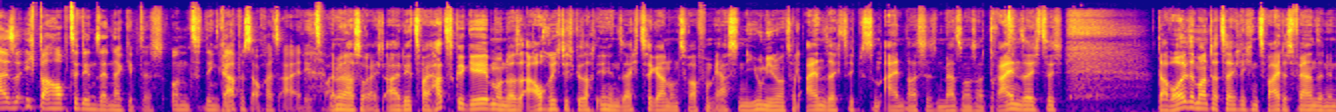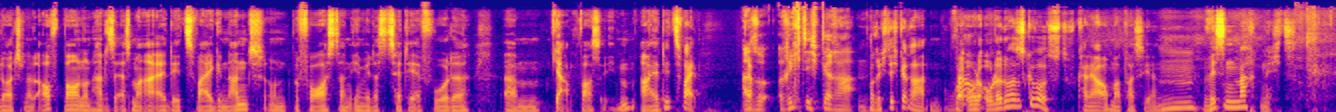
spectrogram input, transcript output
Also ich behaupte, den Sender gibt es. Und den gab es auch als ARD 2. Damit hast du recht. ARD 2 hat es gegeben und du hast auch richtig gesagt in den 60ern und zwar vom 1. Juni 1961 bis zum 31. März 1963. Da wollte man tatsächlich ein zweites Fernsehen in Deutschland aufbauen und hat es erstmal ARD 2 genannt und bevor es dann irgendwie das ZDF wurde, ähm, ja, war es eben ARD 2. Also richtig geraten. Richtig geraten. Wow. Oder, oder du hast es gewusst. Kann ja auch mal passieren. Wissen macht nichts.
